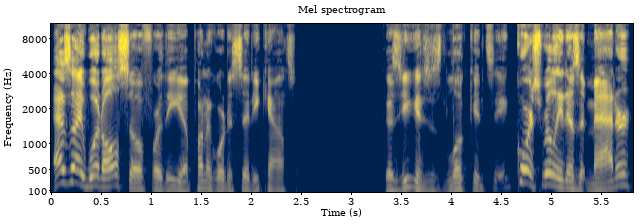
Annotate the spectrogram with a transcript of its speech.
as I would also for the uh, Punta Gorda City Council, because you can just look and see. Of course, really doesn't matter.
